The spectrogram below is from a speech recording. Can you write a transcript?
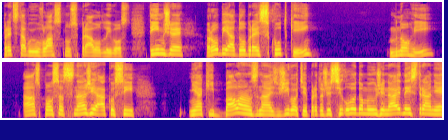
predstavujú vlastnú spravodlivosť? Tým, že robia dobré skutky, mnohí, a aspoň sa snažia ako si nejaký balans nájsť v živote, pretože si uvedomujú, že na jednej strane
